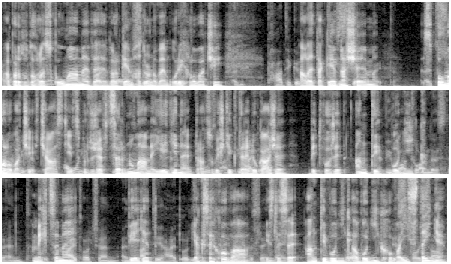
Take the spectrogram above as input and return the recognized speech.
A proto tohle zkoumáme ve Velkém hadronovém urychlovači, ale také v našem zpomalovači částic, protože v CERNu máme jediné pracoviště, které dokáže vytvořit antivodík. My chceme vědět, jak se chová, jestli se antivodík a vodík chovají stejně.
